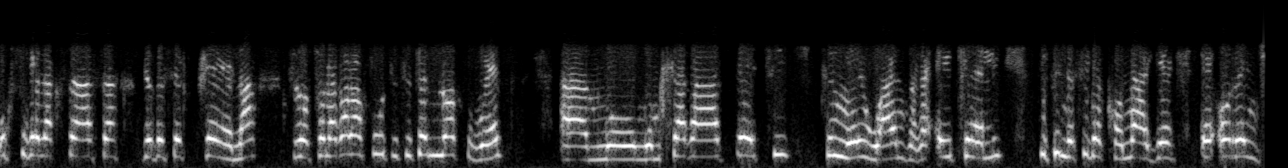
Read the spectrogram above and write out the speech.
ukusukela kusasa kuyobe sekuphela sizotholakala futhi sise North West um ngo- ngomhla ka 30 singeyi-1 zaka April siphinde sibe khona ke e-Orange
